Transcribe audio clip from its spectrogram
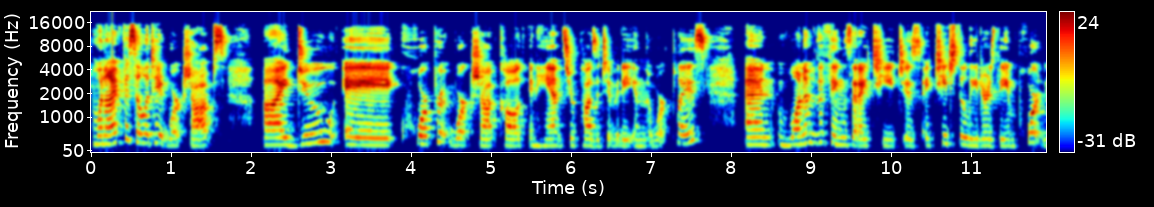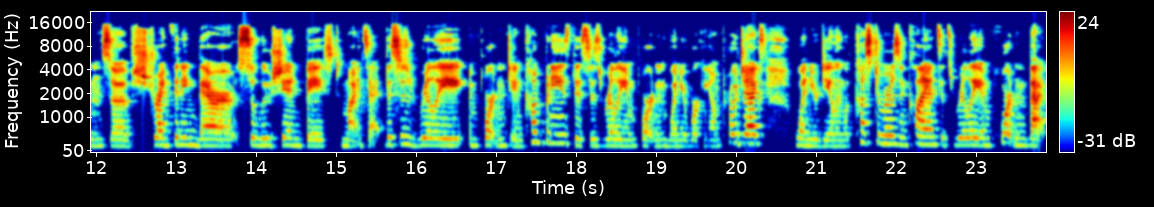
when I facilitate workshops, I do a corporate workshop called Enhance Your Positivity in the Workplace. And one of the things that I teach is I teach the leaders the importance of strengthening their solution based mindset. This is really important in companies. This is really important when you're working on projects, when you're dealing with customers and clients. It's really important that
